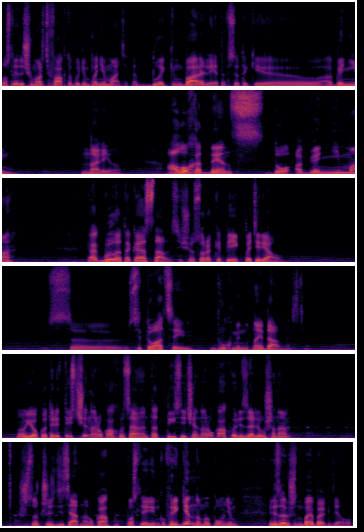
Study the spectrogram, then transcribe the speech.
По следующему артефакту будем понимать, это Black King Bar или это все-таки э, Аганим на Лину. Алоха Дэнс до Аганима. Как было, так и осталось. Еще 40 копеек потерял с э, ситуацией двухминутной давности. Ну, Йоку 3000 на руках, у Сайлента 1000 на руках, у Резолюшена 660 на руках после ринков Реген, но мы помним, Резолюшн байбек делал.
